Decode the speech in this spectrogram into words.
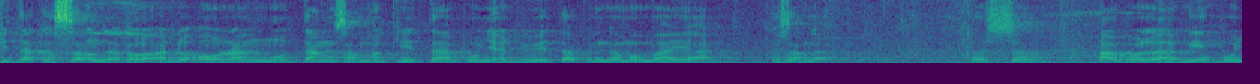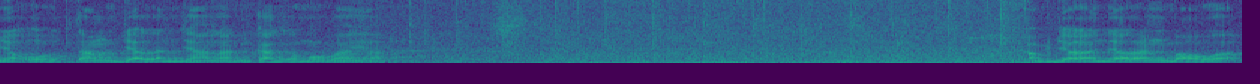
kita kesel enggak kalau ada orang ngutang sama kita punya duit tapi enggak mau bayar? Kesel enggak kesel. Apalagi punya utang jalan-jalan kagak mau bayar. Jalan-jalan bawa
